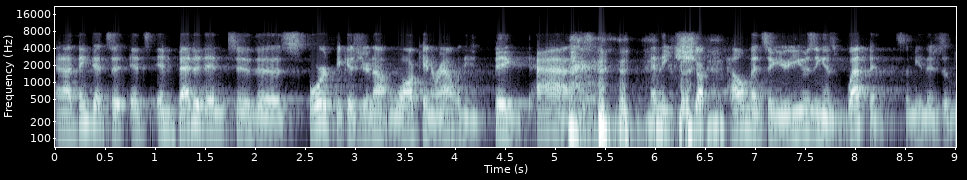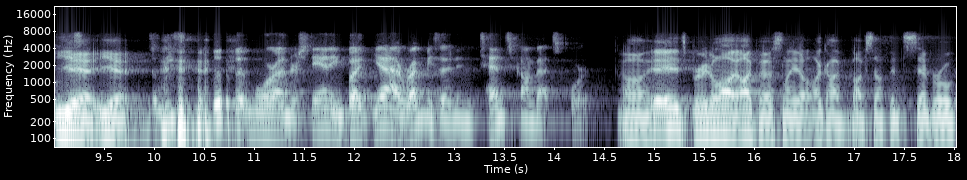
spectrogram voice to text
And I think that's a, it's embedded into the sport because you're not walking around with these big pads and these sharp helmets that you're using as weapons. I mean, there's at least, yeah, yeah. at least a little bit more understanding. But yeah, rugby's an intense combat sport. Oh, it's brutal. I, I personally, like, I've, I've suffered several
